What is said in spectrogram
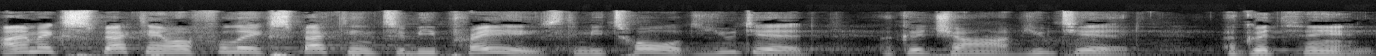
I'm expecting, I'm fully expecting to be praised and be told, you did a good job. You did a good thing.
